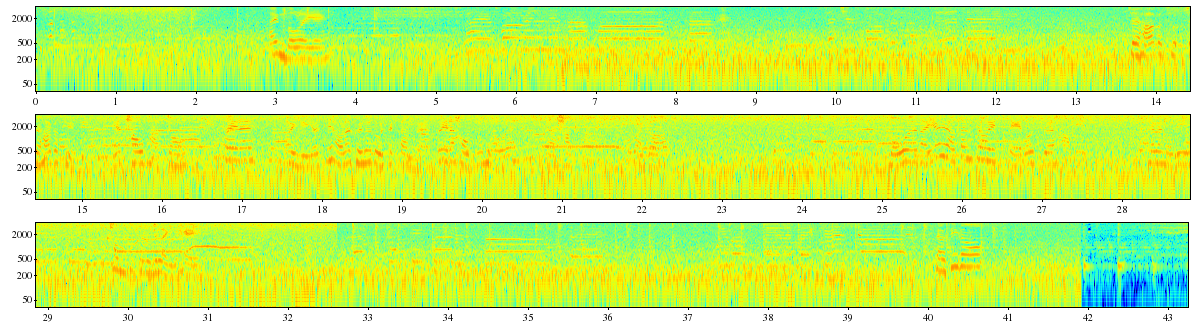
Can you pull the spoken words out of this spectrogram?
睇唔到啦已經。最後一個團最後一個團而家偷拍中，所以咧我哋完咗之後咧，佢應該都會熄燈嘅，所以咧後面嗰條路咧又係黑晒。Oh my god！冇啊，但係因為有燈先可以射到住喺下面，聽唔聽到啲吸唔吸到啲靈氣？Life is happy,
